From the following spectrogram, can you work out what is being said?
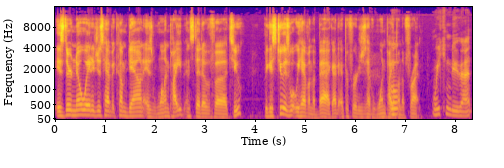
is there no way to just have it come down as one pipe instead of uh, two? Because two is what we have on the back. I'd, I'd prefer to just have one pipe well, on the front. We can do that.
